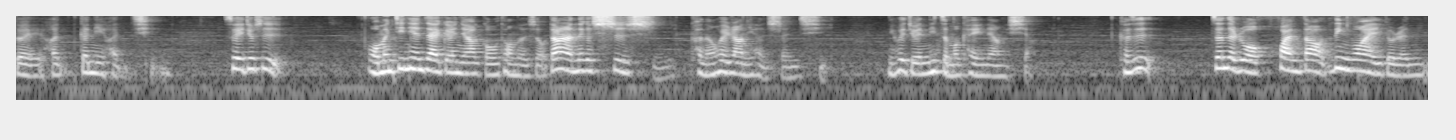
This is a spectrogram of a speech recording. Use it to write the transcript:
对，很跟你很亲，所以就是我们今天在跟人家沟通的时候，当然那个事实可能会让你很生气。你会觉得你怎么可以那样想？可是真的，如果换到另外一个人，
